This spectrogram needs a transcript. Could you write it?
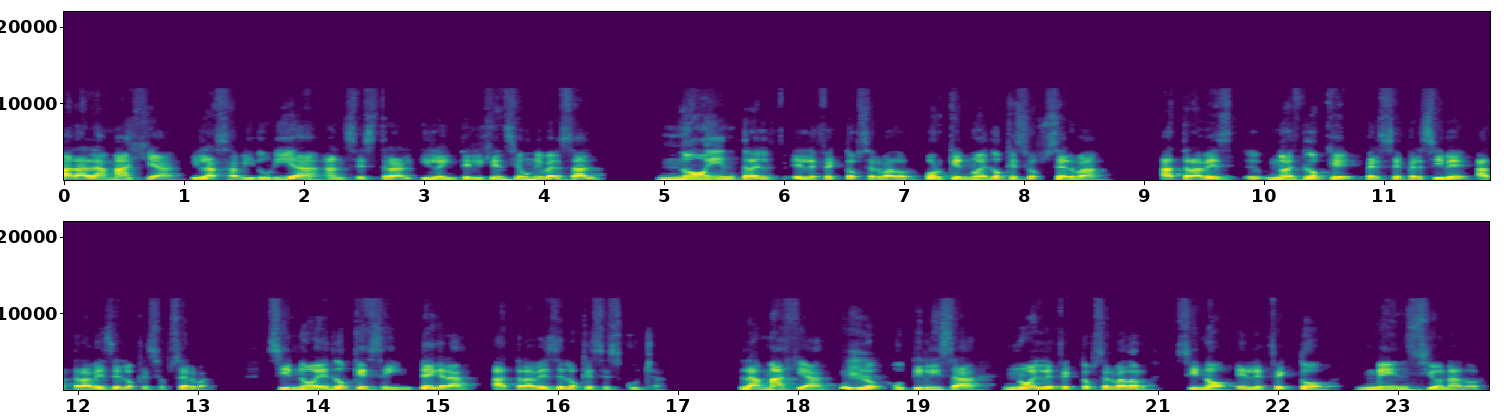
para la magia y la sabiduría ancestral y la inteligencia universal, no entra el, efecto observador, porque no es lo que se observa a través, eh, no es lo que se percibe a través de lo que se observa, sino es lo que se integra a través de lo que se escucha. La magia lo utiliza no el efecto observador, sino el efecto mencionador.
